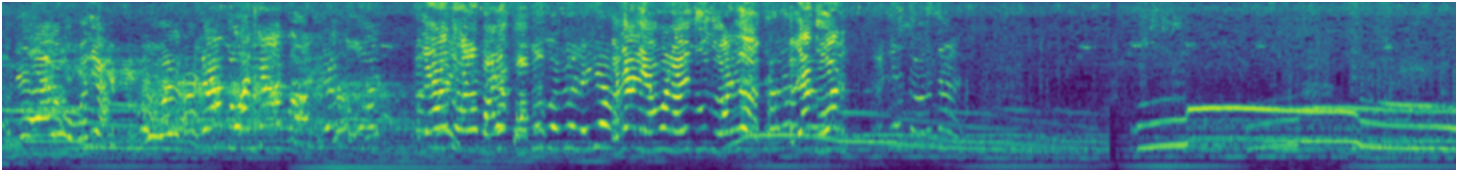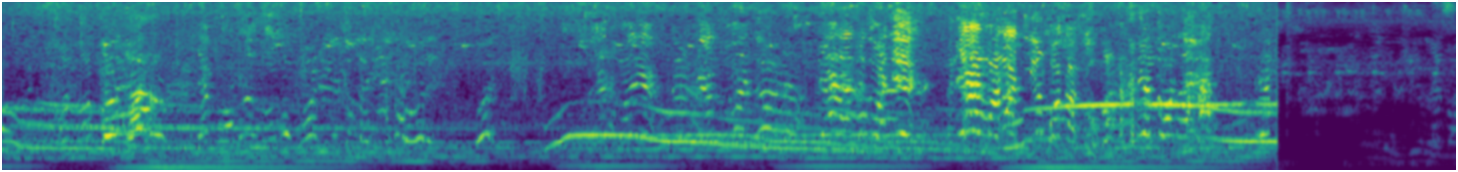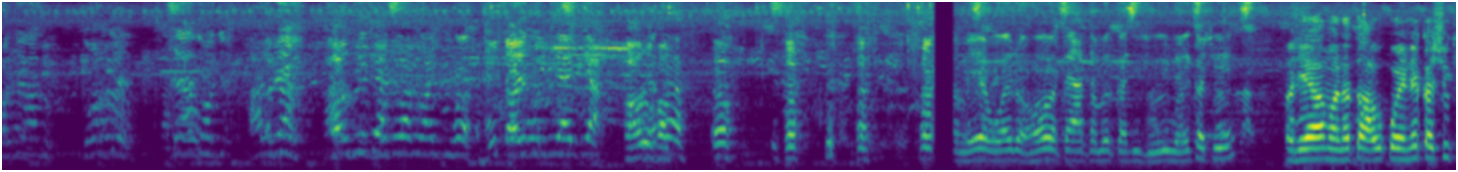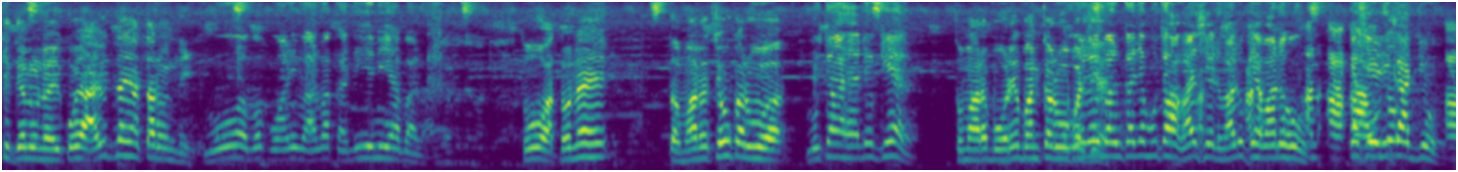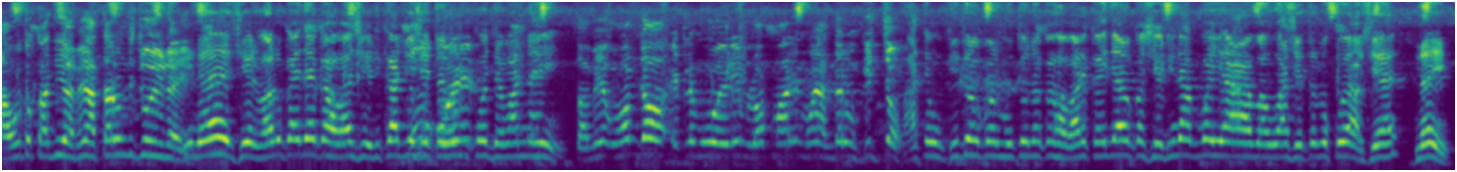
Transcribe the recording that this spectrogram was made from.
અરે. આવી ગયા, આવી આવી. હારું તમે ત્યાં કદી જોયું નહીં કશું? અલ્યા મને તો આવું કોઈને કશું કીધેલું નહીં. કોઈ આવ્યું જ નહીં અત્યાર સુધી. હું અમે પાણી વારવા કદી નહીં આ બાર તો વાતો નહીં. તમારે કેવું કરવું હું? તો હેડ્યો ઘેર. તો મારે બોરે બંધ કરવો પડશે. બંધ કરજે હું તો હવારે શેડવાનું કહેવાનું હું કે શેડી કાઢજો. આવું તો કદી અમે અત્યાર સુધી જોયું નહીં. નહીં શેડવાનું કહી દે કે હવાય શેડી કાઢજો શેતરમાં કોઈ- જવાન નહીં. તમે ઓમ જાઓ એટલે હું એડી લોક મારીને મોય અંદર ઊંઘી જ જાઉં. હા તે ઊંઘી દો પણ હું તો નકર હવારે કહી દઉં કે શેડી નાખ ભાઈ આ આ ખેતરમાં કોઈ આવશે નહીં.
